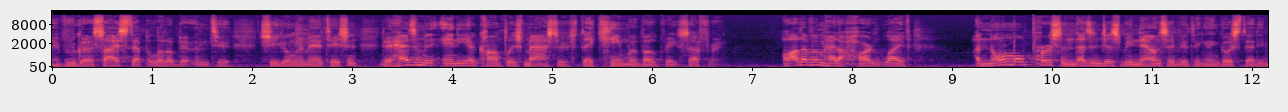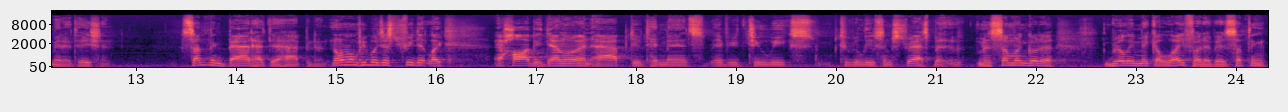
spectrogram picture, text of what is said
if we're going to sidestep a little bit into qigong and meditation there hasn't been any accomplished masters that came without great suffering. All of them had a hard life. A normal person doesn't just renounce everything and go study meditation. Something bad had to happen. Normal people just treat it like a hobby. Download an app do 10 minutes every two weeks to relieve some stress. But when someone go to really make a life out of it something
